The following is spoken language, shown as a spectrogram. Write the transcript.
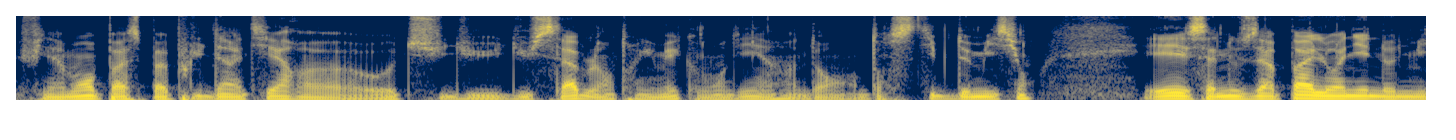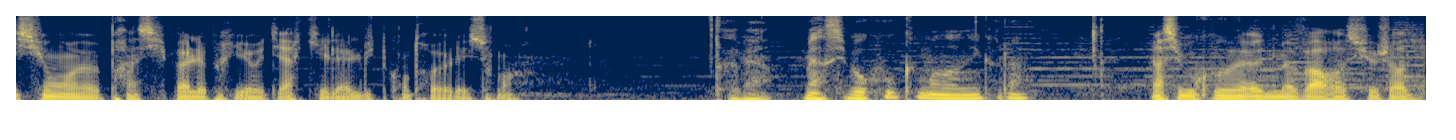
finalement passent pas plus d'un tiers au-dessus du, sable, entre guillemets, comme on dit, hein, dans, dans, ce type de mission. Et ça ne nous a pas éloigné de notre mission principale et prioritaire, qui est la lutte contre les sous-marins. Très bien. Merci beaucoup, commandant Nicolas. Merci beaucoup de m'avoir reçu aujourd'hui.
